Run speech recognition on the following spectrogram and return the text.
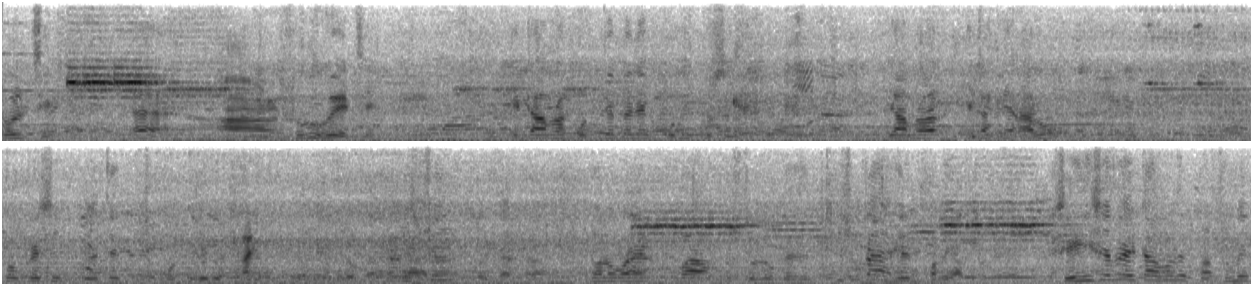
চলছে হ্যাঁ আর শুরু হয়েছে। এটা আমরা করতে পেরে খুবই খুশি। যে আমরা এটাকে আরও প্রোগ্রেসিভ ইয়েতে কিছু করতে যদি পারি নিশ্চয়ই জনগণের বা দুস্থ লোকের কিছুটা হেল্প হবে। সেই হিসেবে এটা আমাদের প্রাথমিক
